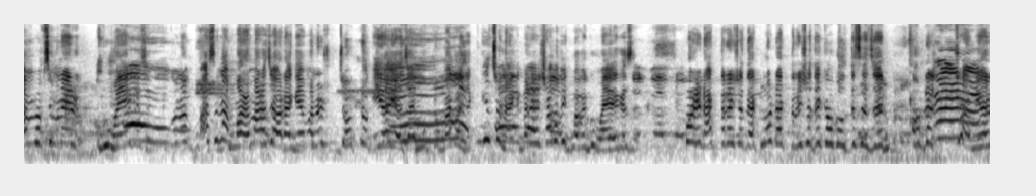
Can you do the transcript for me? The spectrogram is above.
আমি ভাবছি মানে ঘুমাইয়ে গেছে। কোনো আছে না মারা যাওয়ার আগে মানুষ চোখ টোক ইয়ে হয়ে যায়, মুখ টুক বাঁকা হয়ে যায়, কিছু না, একেবারে স্বাভাবিকভাবে ঘুমাইয়ে গেছে। পরে ডাক্তার এসে দেখল, ডাক্তার এসে দেখেও বলতেছে যে, আপনার স্বামী আর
